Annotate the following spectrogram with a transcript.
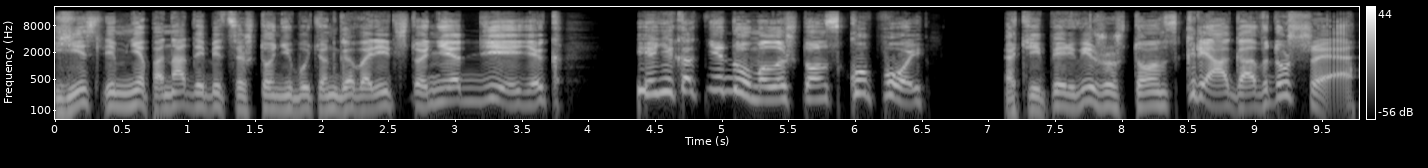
Если мне понадобится что-нибудь, он говорит, что нет денег. Я никак не думала, что он скупой. А теперь вижу, что он скряга в душе.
